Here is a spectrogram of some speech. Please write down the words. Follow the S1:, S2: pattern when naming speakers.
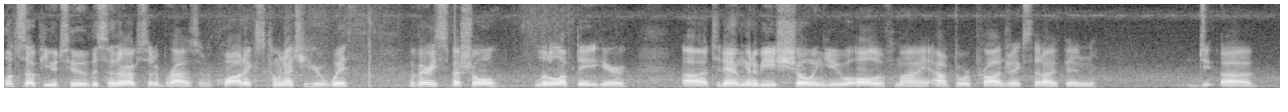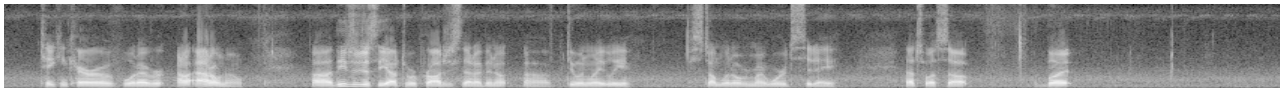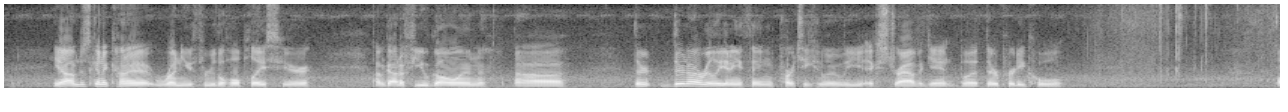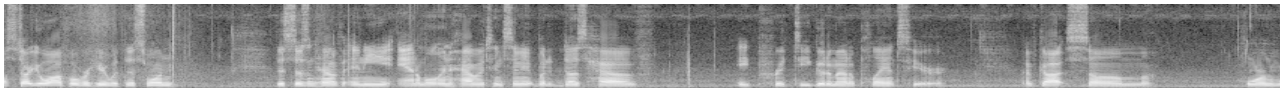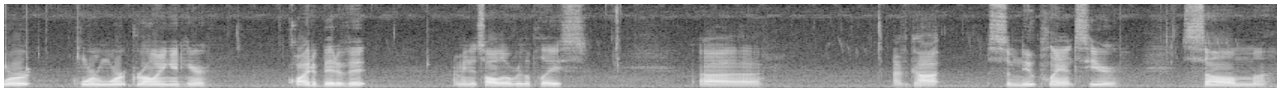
S1: What's up YouTube? This is another episode of Bryozoan Aquatics coming at you here with a very special little update here. Uh, today I'm going to be showing you all of my outdoor projects that I've been uh, taking care of, whatever. I, I don't know. Uh, these are just the outdoor projects that I've been uh, doing lately. Stumbling over my words today. That's what's up. But yeah, I'm just going to kind of run you through the whole place here. I've got a few going. Uh, they're they're not really anything particularly extravagant, but they're pretty cool. I'll start you off over here with this one. This doesn't have any animal inhabitants in it, but it does have a pretty good amount of plants here. I've got some hornwort, hornwort growing in here. Quite a bit of it. I mean, it's all over the place. Uh, I've got some new plants here, some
